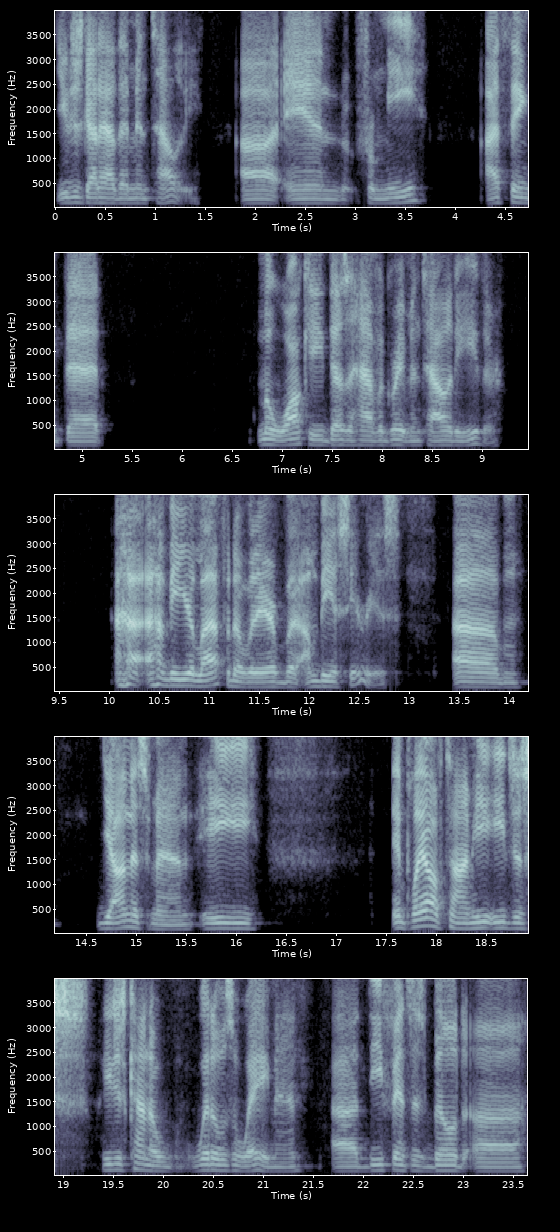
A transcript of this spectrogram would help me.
You just got to have that mentality. Uh, and for me, I think that Milwaukee doesn't have a great mentality either. I mean, you're laughing over there, but I'm being serious. Um, Giannis, man, he in playoff time, he he just he just kind of whittles away, man. Uh, defenses build a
